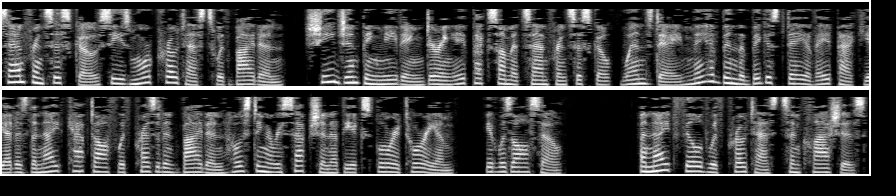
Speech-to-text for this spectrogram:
San Francisco sees more protests with Biden. Xi Jinping meeting during APEC Summit San Francisco, Wednesday may have been the biggest day of APEC yet as the night capped off with President Biden hosting a reception at the Exploratorium. It was also a night filled with protests and clashes.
